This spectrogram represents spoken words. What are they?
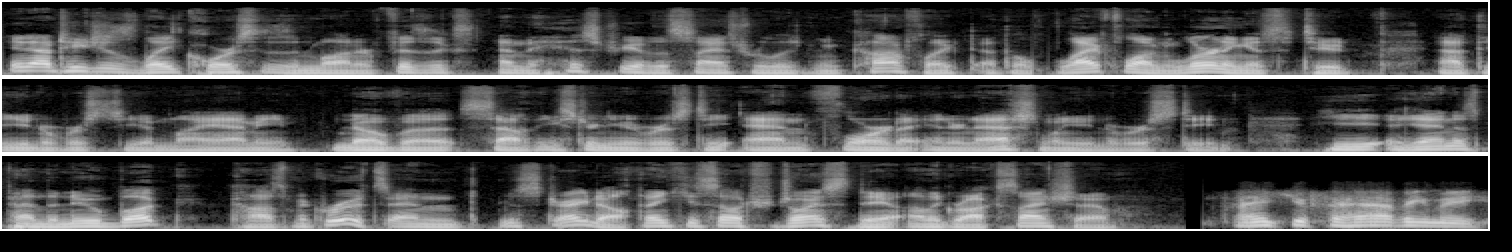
He now teaches lay courses in modern physics and the history of the science, religion, conflict at the Lifelong Learning Institute at the University of Miami, Nova Southeastern University, and Florida International University. He again has penned the new book, Cosmic Roots. And Mr. Egdall, thank you so much for joining us today on the Grok Science Show. Thank you for having me.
